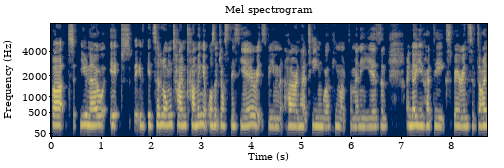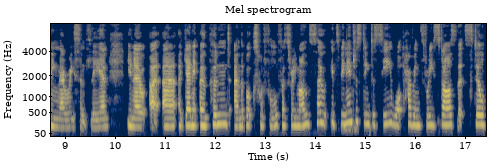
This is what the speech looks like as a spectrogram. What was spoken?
but you know it, it, it's a long time coming. It wasn't just this year. It's been her and her team working on it for many years. And i know you had the experience of dining there recently. And you know uh, uh, again it opened and the books were full for three months. So it's been interesting to see what having three stars that's still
